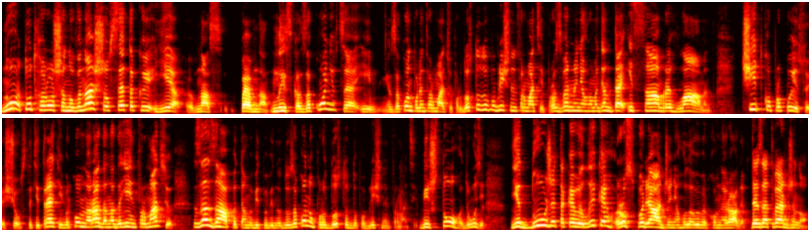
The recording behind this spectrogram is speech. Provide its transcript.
Ну тут хороша новина, що все-таки є в нас певна низка законів. Це і закон про інформацію, про доступ до публічної інформації, про звернення громадян та і сам регламент. Чітко прописує, що в статті 3 Верховна Рада надає інформацію за запитами відповідно до закону про доступ до публічної інформації. Більш того, друзі, є дуже таке велике розпорядження голови Верховної Ради, де затверджено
